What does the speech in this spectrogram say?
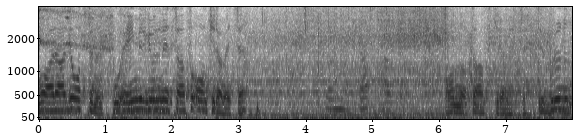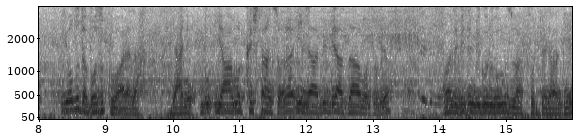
Bu arazi Ottu'nun. Bu Eymir Gölü'nün etrafı 10 kilometre. 10.6. 10.6 kilometre. E, Buranın yolu da bozuk bu arada. Yani bu yağmur kıştan sonra illa bir biraz daha bozuluyor. Bu arada bizim bir grubumuz var Full Pedal diye.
